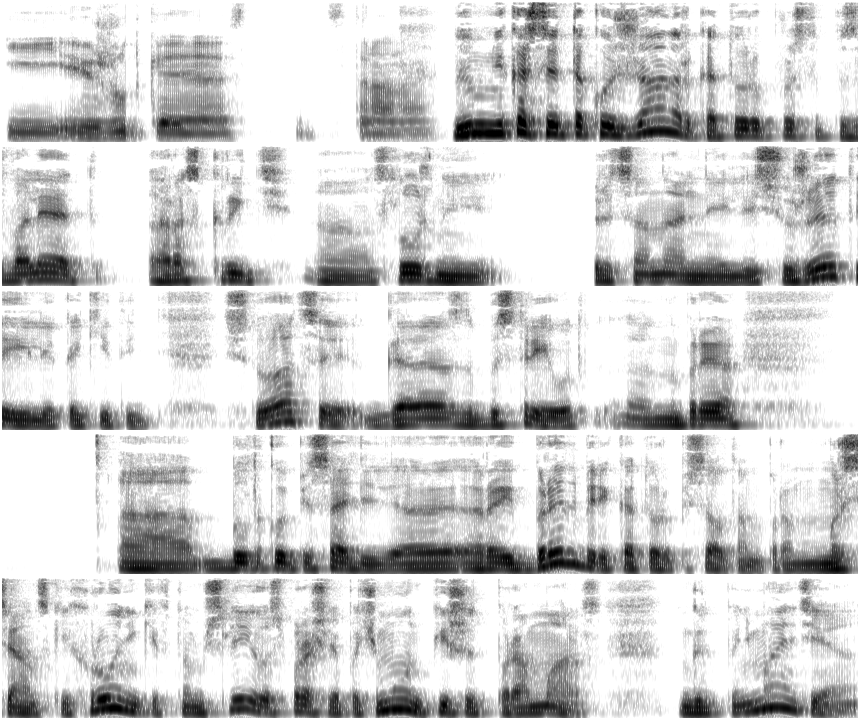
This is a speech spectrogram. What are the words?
и, и жуткая сторона. Ну, мне кажется, это такой жанр, который просто позволяет раскрыть э, сложные персональные или сюжеты, или какие-то ситуации гораздо быстрее. Вот, э, например, а, был такой писатель э, Рэй Брэдбери, который писал там про марсианские хроники, в том числе его спрашивали, почему он пишет про Марс. Он говорит, понимаете,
